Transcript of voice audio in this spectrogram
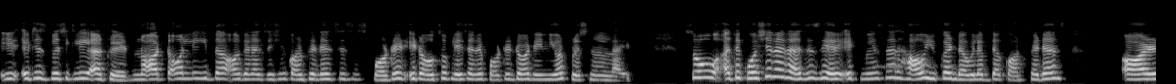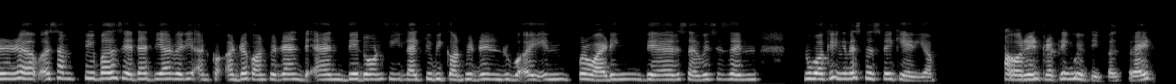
it, it is basically a trait. Not only the organization confidence is important, it also plays an important role in your personal life. So uh, the question arises here, it means that how you can develop the confidence or uh, some people say that they are very un- underconfident and they don't feel like to be confident in, in providing their services and working in a specific area or interacting with people right?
